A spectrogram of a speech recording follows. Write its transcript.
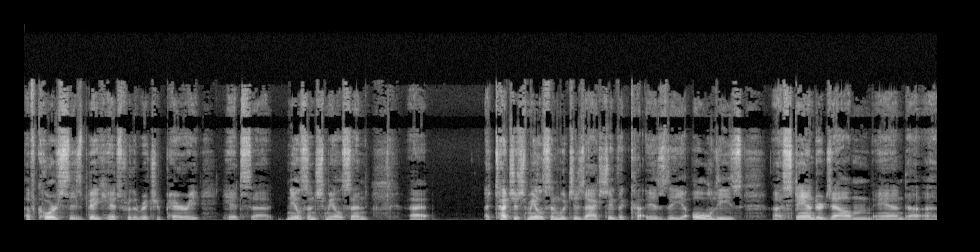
Of course, his big hits were the Richard Perry hits, uh, Nilsson Schmilsson, uh, a Touch of Schmilsson, which is actually the is the oldies uh, standards album, and uh, uh,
